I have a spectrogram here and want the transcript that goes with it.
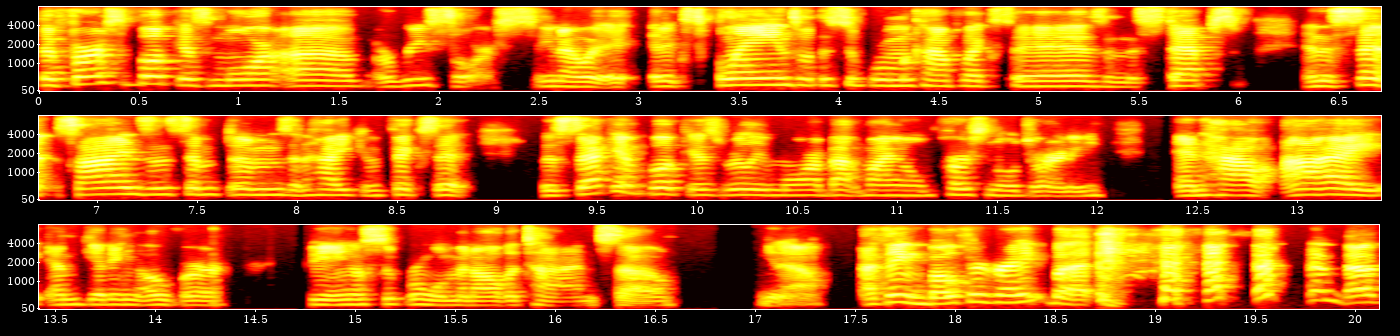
The first book is more of a resource. You know, it, it explains what the Superwoman complex is and the steps and the signs and symptoms and how you can fix it. The second book is really more about my own personal journey and how I am getting over being a superwoman all the time. So, you know, I think both are great, but that,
